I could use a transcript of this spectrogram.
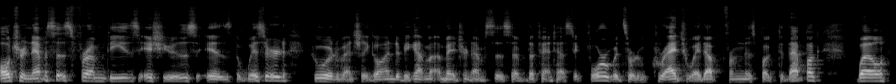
ultra nemesis from these issues is the Wizard, who would eventually go on to become a major nemesis of the Fantastic Four, would sort of graduate up from this book to that book. Well,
